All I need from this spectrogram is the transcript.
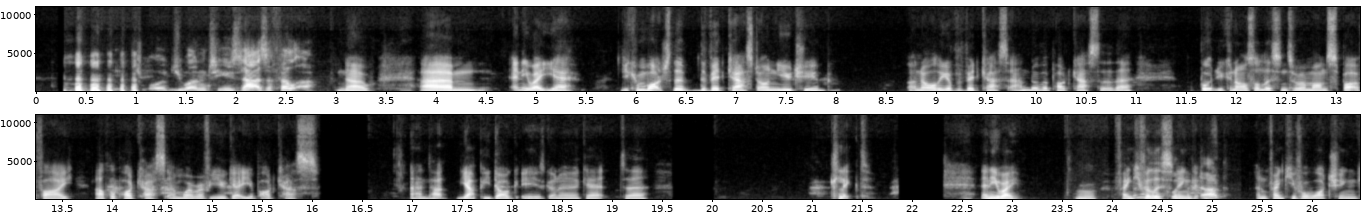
do, you, do you want to use that as a filter? No. Um, anyway, yeah, you can watch the, the vidcast on YouTube and all the other vidcasts and other podcasts that are there. But you can also listen to them on Spotify, Apple Podcasts, and wherever you get your podcasts. And that yappy dog is going to get uh, clicked. Anyway, Hmm. thank you for listening and thank you for watching.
